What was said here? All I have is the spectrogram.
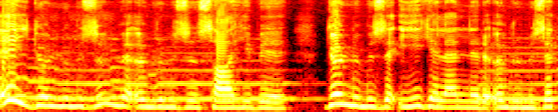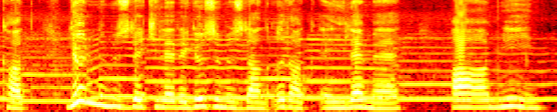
Ey gönlümüzün ve ömrümüzün sahibi, gönlümüze iyi gelenleri ömrümüze kat, gönlümüzdekileri gözümüzden ırak eyleme. Amin.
